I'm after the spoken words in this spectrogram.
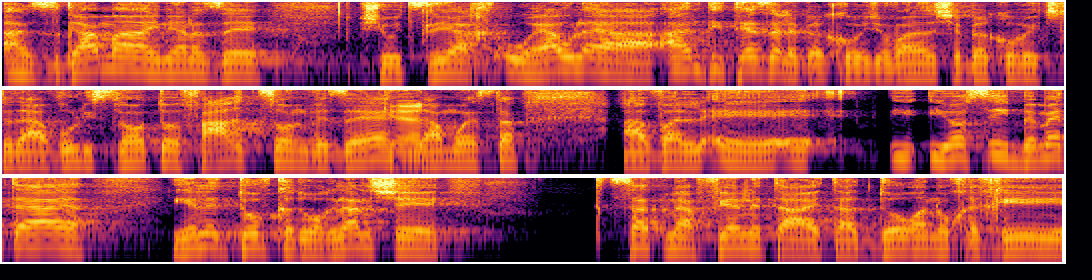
אז גם העניין הזה... שהוא הצליח, הוא היה אולי האנטי-תזה לברקוביץ', במובן הזה שברקוביץ', אתה יודע, אהבו לשנוא אותו, פארצון וזה, כן. גם ווסטהאם, אבל אה, יוסי באמת היה ילד טוב, כדורגלן שקצת מאפיין את הדור הנוכחי,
